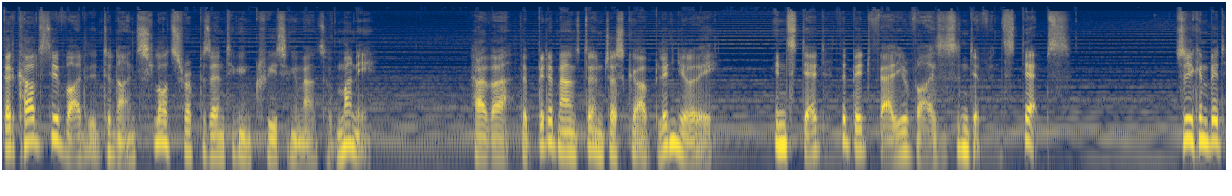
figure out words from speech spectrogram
That card is divided into nine slots representing increasing amounts of money. However, the bid amounts don't just go up linearly. Instead, the bid value rises in different steps. So you can bid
